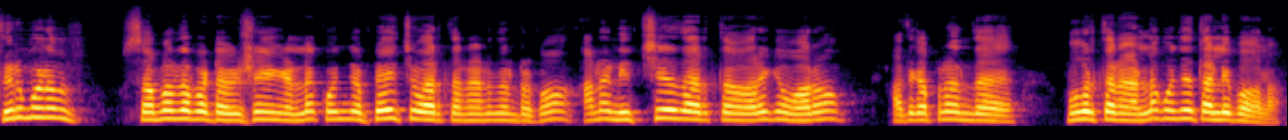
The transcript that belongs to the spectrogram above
திருமணம் சம்மந்தப்பட்ட விஷயங்களில் கொஞ்சம் பேச்சுவார்த்தை நடந்துட்டுருக்கோம் ஆனால் நிச்சயதார்த்தம் வரைக்கும் வரும். அதுக்கப்புறம் அந்த முகூர்த்த நாளில் கொஞ்சம் தள்ளி போகலாம்.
